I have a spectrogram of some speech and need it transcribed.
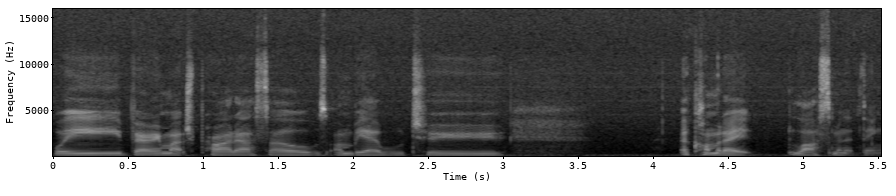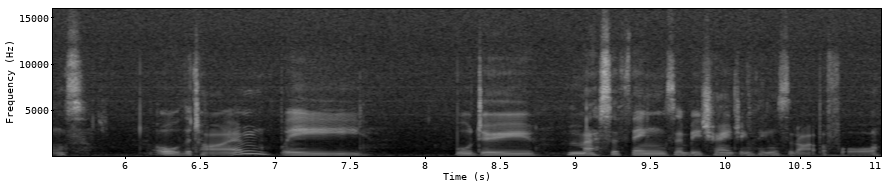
We very much pride ourselves on being able to accommodate last minute things all the time. We will do massive things and be changing things the night before.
